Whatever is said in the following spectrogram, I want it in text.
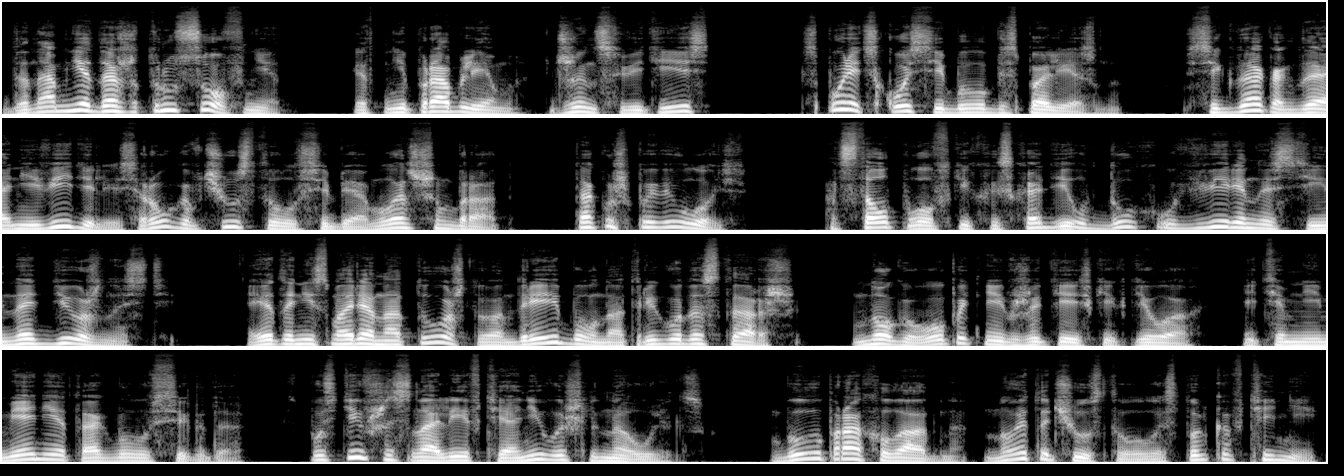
«Да на мне даже трусов нет». Это не проблема. Джинсы ведь есть. Спорить с Костей было бесполезно. Всегда, когда они виделись, Рогов чувствовал себя младшим братом. Так уж повелось. От Столповских исходил дух уверенности и надежности. И это несмотря на то, что Андрей был на три года старше, много опытнее в житейских делах, и тем не менее так было всегда. Спустившись на лифте, они вышли на улицу. Было прохладно, но это чувствовалось только в тени.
